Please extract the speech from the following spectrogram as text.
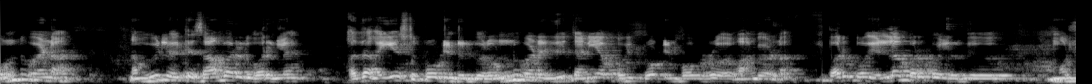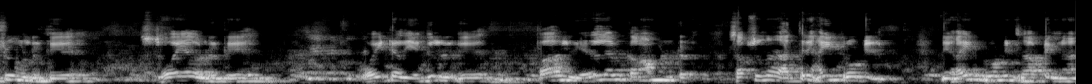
ஒன்றும் வேண்டாம் நம்ம வீட்டில் வைக்க சாம்பார் இருக்குது பாருங்களேன். அதுதான் ஹையஸ்ட் ப்ரோட்டீன் இருக்குது ஒன்றும் வேண்டாம் இது தனியாக போய் ப்ரோட்டீன் பவுடர் வாங்க வேண்டாம். பருப்பு எல்லா பருப்புகள் இருக்குது மஷ்ரூம் இருக்குது சோயாவில் இருக்குது ஒயிட் அது எக்கில் இருக்குது பால் எல்லாமே காமன் சப்ஸ்டன்ஸ் அத்தனை ஹை ப்ரோட்டீன் நீ ஹை ப்ரோட்டீன் சாப்பிட்டீங்கன்னா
